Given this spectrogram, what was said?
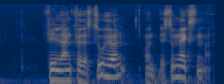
Vielen Dank für das Zuhören und bis zum nächsten Mal.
